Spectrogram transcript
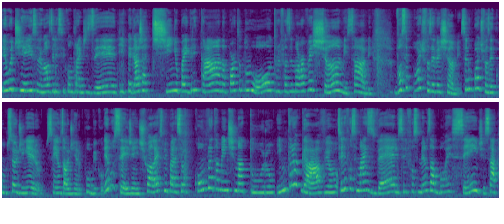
Eu odiei esse negócio dele se contradizer e pegar jatinho para ir gritar na porta do outro e fazer maior vexame, sabe? Você pode fazer vexame. Você não pode fazer com o seu dinheiro, sem usar o dinheiro público? Eu não sei, gente. O Alex me pareceu completamente imaturo, intragável. Se ele fosse mais velho, se ele fosse menos aborrecente, sabe?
